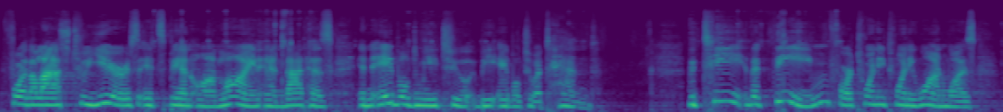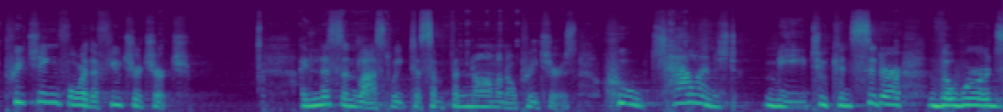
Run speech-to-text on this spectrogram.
for the last two years, it's been online, and that has enabled me to be able to attend. The, te- the theme for 2021 was Preaching for the Future Church. I listened last week to some phenomenal preachers who challenged me to consider the words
